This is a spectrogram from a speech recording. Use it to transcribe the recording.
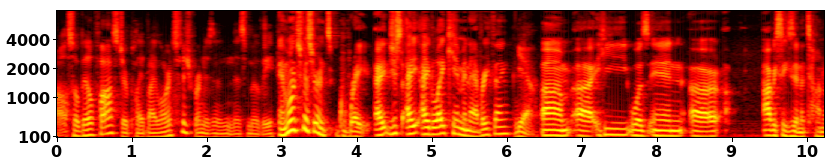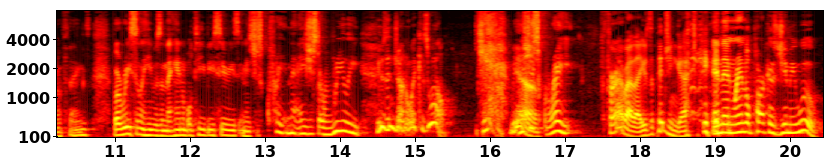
Also Bill Foster, played by Laurence Fishburne, is in this movie. And Laurence Fishburne's great. I just I, I like him in everything. Yeah. Um. Uh. He was in. Uh. Obviously, he's in a ton of things, but recently he was in the Hannibal TV series, and he's just great in that. He's just a really He was in John Wick as well. yeah. Yeah. He's just great. Forgot about that. He was the pigeon guy. And then Randall Park as Jimmy Woo.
